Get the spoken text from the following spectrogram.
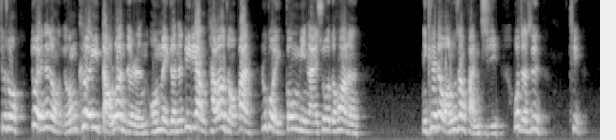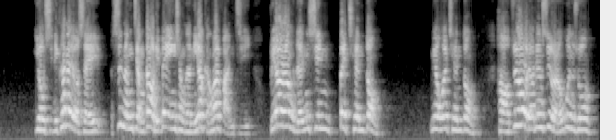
就说对那种有人刻意捣乱的人，我们每个人的力量，台湾怎么办？如果以公民来说的话呢，你可以在网络上反击，或者是替有你看到有谁是能讲道理被影响的，你要赶快反击，不要让人心被牵动，没有会牵动。好，最后聊天室有人问说，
